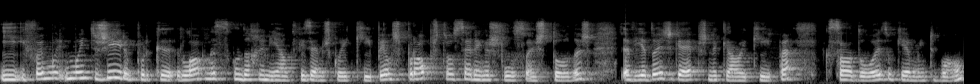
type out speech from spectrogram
e, e foi muito, muito giro, porque logo na segunda reunião que fizemos com a equipa, eles próprios trouxeram as soluções todas. Havia dois gaps naquela equipa, só dois, o que é muito bom.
